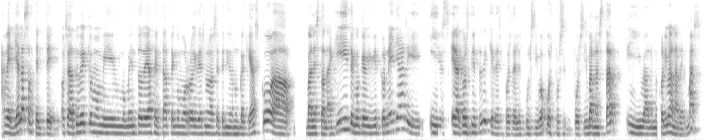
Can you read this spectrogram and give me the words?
a ver, ya las acepté, o sea, tuve como mi momento de aceptar, tengo hemorroides, no las he tenido nunca, qué asco, a, vale, están aquí, tengo que vivir con ellas y, era consciente de que después del expulsivo pues, pues, pues iban a estar y a lo mejor iban a haber más.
